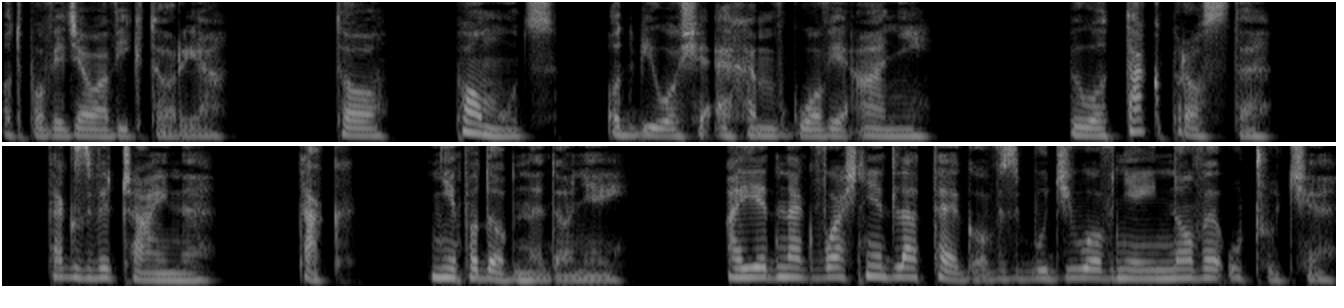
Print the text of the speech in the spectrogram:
odpowiedziała Wiktoria. To pomóc odbiło się echem w głowie Ani. Było tak proste, tak zwyczajne, tak niepodobne do niej. A jednak właśnie dlatego wzbudziło w niej nowe uczucie.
